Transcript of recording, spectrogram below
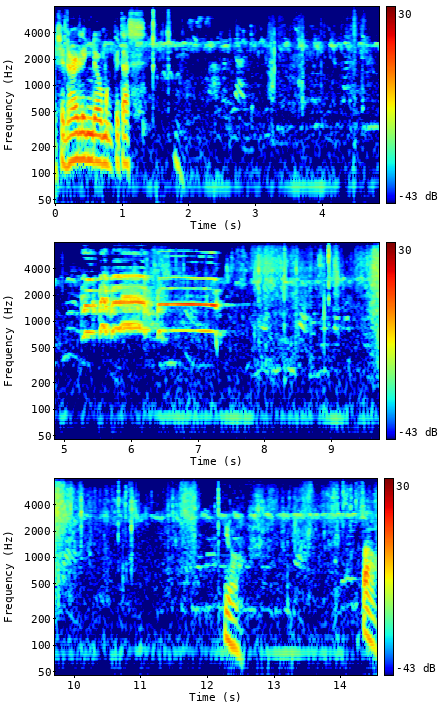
Si Darling daw magpitas. Yo. Pao.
